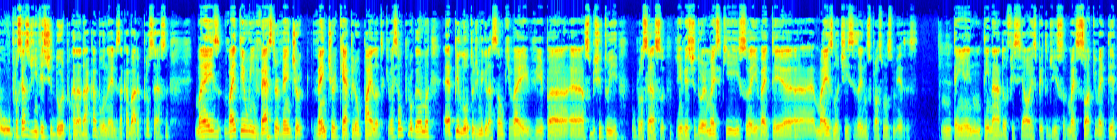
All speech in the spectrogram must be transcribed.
o processo de investidor para o Canadá acabou, né? Eles acabaram com o processo. Mas vai ter o Investor Venture, Venture Capital Pilot, que vai ser um programa é, piloto de imigração que vai vir para é, substituir o processo de investidor, mas que isso aí vai ter é, mais notícias aí nos próximos meses. Não tem, não tem nada oficial a respeito disso, mas só que vai ter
